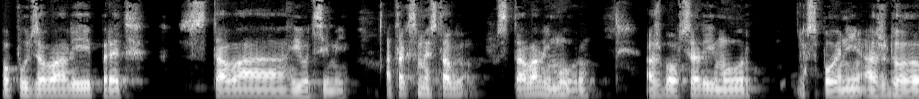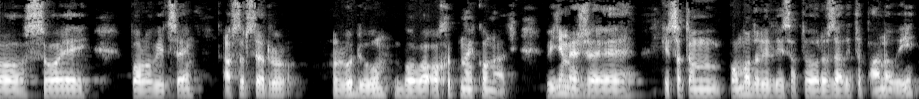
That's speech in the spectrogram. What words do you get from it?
popudzovali pred stavajúcimi. A tak sme stav, stavali múr, až bol celý múr spojený až do svojej polovice a v srdce ľudu bolo ochotné konať. Vidíme, že keď sa tam pomodlili za toho rozalito pánovi,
